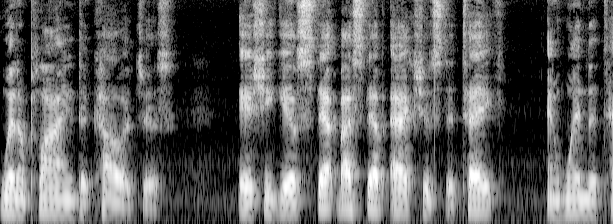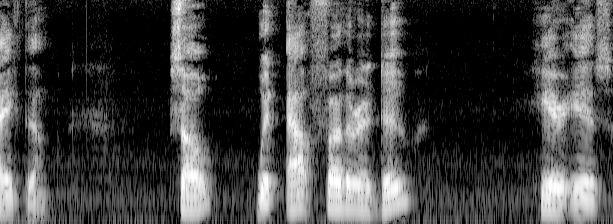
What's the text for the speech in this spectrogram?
when applying to colleges, and she gives step by step actions to take and when to take them. So, without further ado, here is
